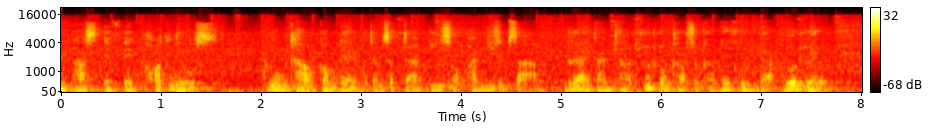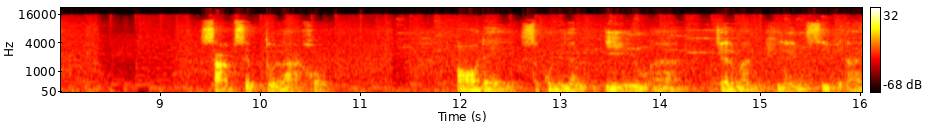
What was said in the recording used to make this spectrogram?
M Plus FX Hot News รวมข่าวกล่องแดงประจำสัปดาห์ปี 2023 รายการข่าวที่รวมข่าวสำคัญให้คุณแบบรวดเร็ว 30 ตุลาคม All Day สกุลเงิน EUR เยอรมันพิลิน CPI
